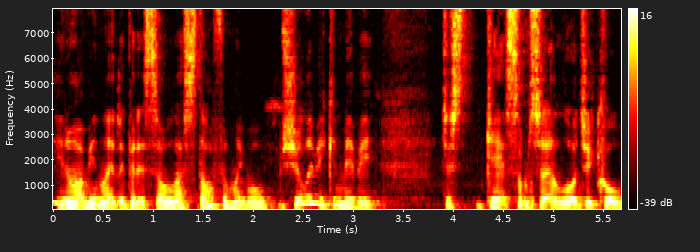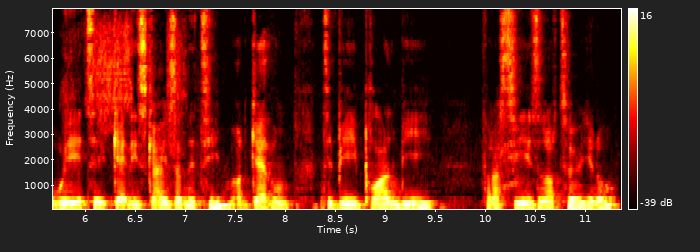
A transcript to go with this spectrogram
you know what I mean? Like, but it's all this stuff. I'm like, well, surely we can maybe just get some sort of logical way to get these guys in the team or get them to be Plan B for a season or two. You know,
